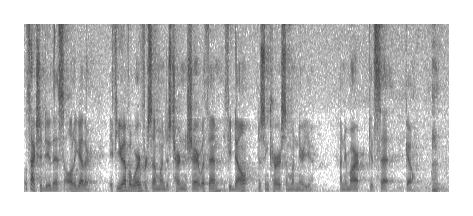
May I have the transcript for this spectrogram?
Let's actually do this all together. If you have a word for someone, just turn and share it with them. If you don't, just encourage someone near you. On your mark, get set, go.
